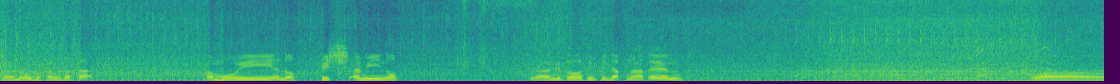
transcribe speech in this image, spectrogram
Ano, basang-basa. Amoy, ano, fish amino. Yan, ito, simpidak natin. Wow.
